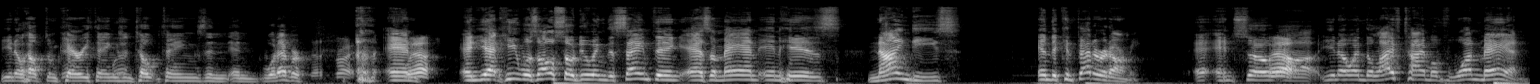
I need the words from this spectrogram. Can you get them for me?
You know, helped him carry things and tote things and and whatever. That's right. and well, And yet he was also doing the same thing as a man in his 90s in the Confederate Army. And, and so, Well- uh, you know, in the lifetime of one man,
